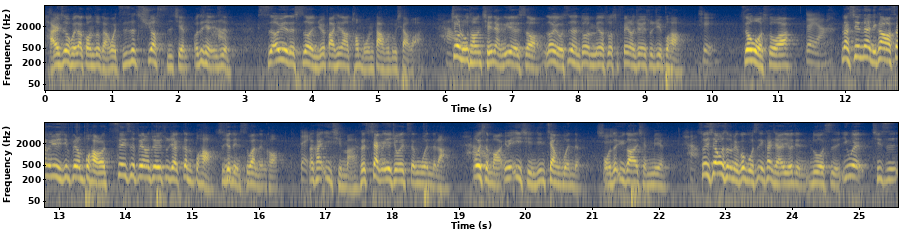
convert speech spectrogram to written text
还是会回到工作岗位，只是需要时间。我之前也是，十二月的时候，你就会发现到通膨大幅度下滑，就如同前两个月的时候，若有是很多人没有说是非农就业数据不好，是，只有我说啊，对呀。那现在你看啊，上个月已经非常不好了，这一次非农就业数据更不好，十九点四万人口。对，那看疫情嘛，可是下个月就会增温的啦。为什么？因为疫情已经降温了，我的预告在前面。好，所以像为什么美国股市你看起来有点弱势？因为其实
